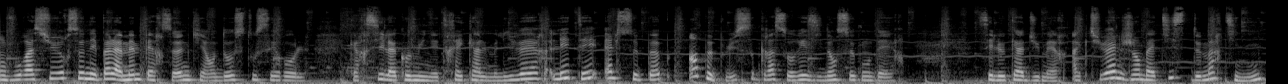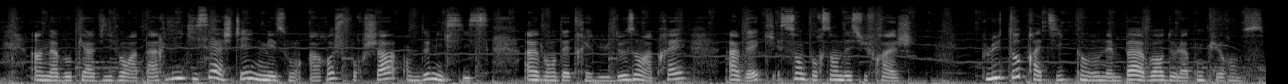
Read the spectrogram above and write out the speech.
On vous rassure, ce n'est pas la même personne qui endosse tous ces rôles. Car si la commune est très calme l'hiver, l'été, elle se peuple un peu plus grâce aux résidents secondaires. C'est le cas du maire actuel Jean-Baptiste de Martigny, un avocat vivant à Paris qui s'est acheté une maison à Rochefourchat en 2006, avant d'être élu deux ans après, avec 100% des suffrages. Plutôt pratique quand on n'aime pas avoir de la concurrence.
